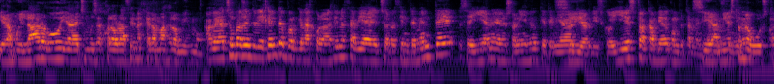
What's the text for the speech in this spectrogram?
y era muy largo y ha hecho muchas colaboraciones que eran más de lo mismo. A ver, ha hecho un paso inteligente porque las colaboraciones que había hecho recientemente seguían en el sonido que tenía el anterior disco y esto ha cambiado completamente. Sí, a mí esto me gusta.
